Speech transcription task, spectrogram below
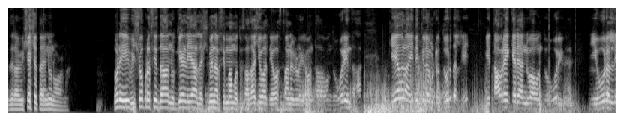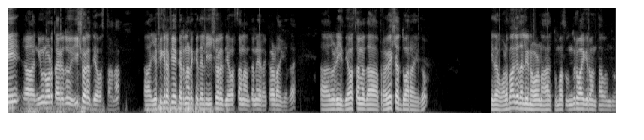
ಇದರ ವಿಶೇಷತೆಯನ್ನು ನೋಡೋಣ. ನೋಡಿ, ವಿಶ್ವಪ್ರಸಿದ್ಧ ನುಗ್ಗೇಳಿಯ ಲಕ್ಷ್ಮೀ ನರಸಿಂಹ ಮತ್ತು ಸದಾಶಿವ ದೇವಸ್ಥಾನಗಳು ಇರುವಂತಹ ಒಂದು ಊರಿಂದ ಕೇವಲ ಐದು ಕಿಲೋಮೀಟರ್ ದೂರದಲ್ಲಿ ಈ ತಾವರೆಕೆರೆ ಅನ್ನುವ ಒಂದು ಊರಿದೆ. ಈ ಊರಲ್ಲಿ ನೀವು ನೋಡ್ತಾ ಇರೋದು ಈಶ್ವರ ದೇವಸ್ಥಾನ. ಎಫಿಗ್ರಫಿಯ ಕರ್ನಾಟಕದಲ್ಲಿ ಈಶ್ವರ ದೇವಸ್ಥಾನ ಅಂತಾನೆ ರೆಕಾರ್ಡ್ ಆಗಿದೆ. ನೋಡಿ, ಈ ದೇವಸ್ಥಾನದ ಪ್ರವೇಶ ದ್ವಾರ ಇದು. ಇದರ ಒಳಭಾಗದಲ್ಲಿ ನೋಡೋಣ. ತುಂಬ ಸುಂದರವಾಗಿರುವಂತಹ ಒಂದು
